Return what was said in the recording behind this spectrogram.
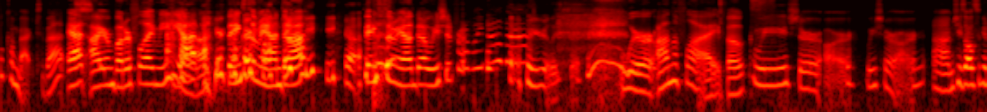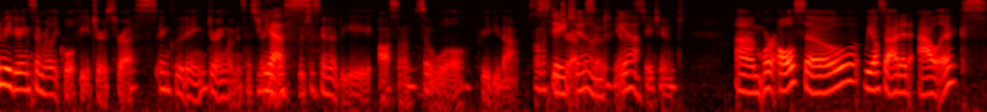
We'll come back to that. at Iron Butterfly Media. Iron Thanks, Butterfly Amanda. Media. Thanks, Amanda. We should probably know that. we really should. We're on the fly, folks. We sure are. We sure are. Um, she's also going to be doing some really cool features for us, including during Women's History Month, Yes. which is going to be awesome. So we'll preview that on a Stay future episode. tuned. Yeah, Yeah. stay tuned. Um, we're also we also added Alex,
